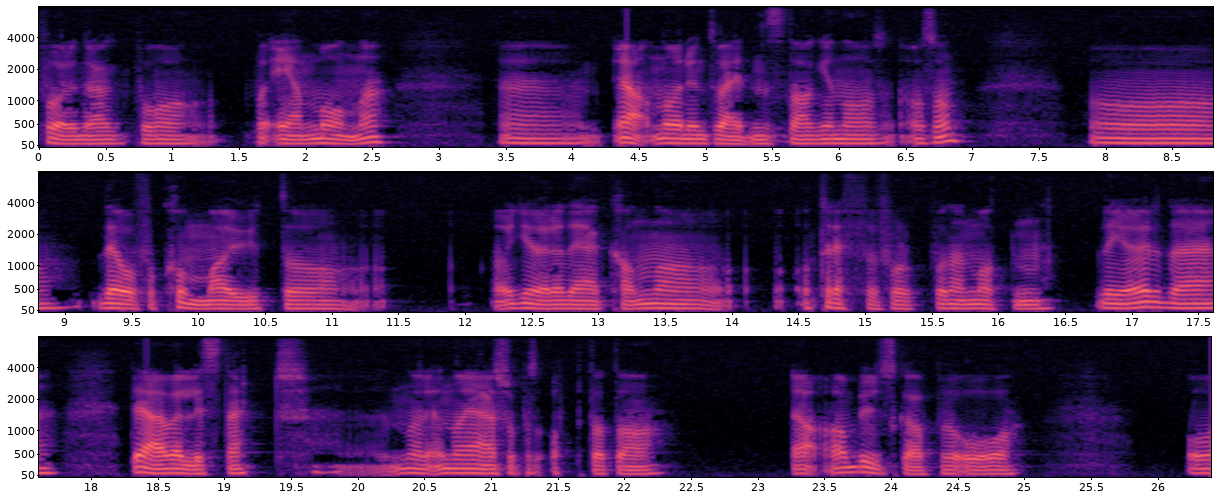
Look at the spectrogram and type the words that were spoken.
foredrag på, på én måned. ja, nå rundt verdensdagen og, og sånn. Og det å få komme ut og, og gjøre det jeg kan og og treffe folk på den måten det gjør, det, det er veldig sterkt. Når, når, jeg er såpass opptatt av, ja, av budskapet og, og,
